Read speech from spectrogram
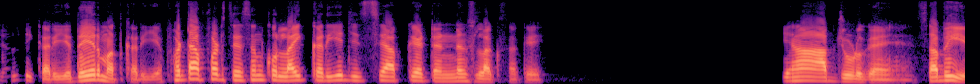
जल्दी करिए, देर मत करिए, फटाफट सेशन को लाइक करिए जिससे आपकी अटेंडेंस लग सके। कि हाँ आप जुड़ गए हैं। सभी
